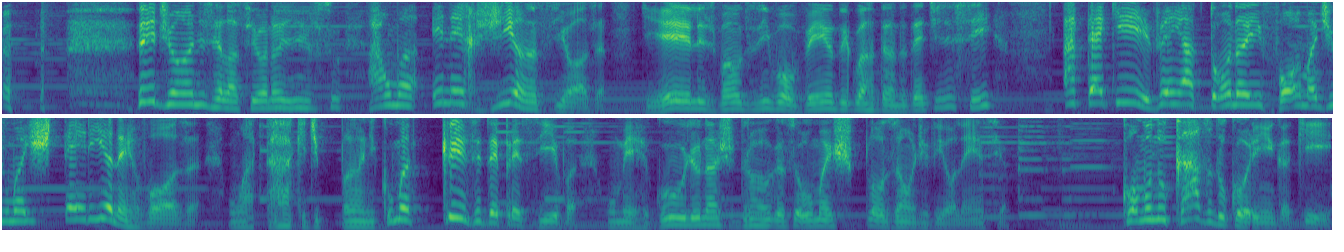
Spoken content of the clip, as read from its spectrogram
E Jones relaciona isso a uma energia ansiosa que eles vão desenvolvendo e guardando dentro de si até que vem à tona em forma de uma histeria nervosa, um ataque de pânico, uma crise depressiva, um mergulho nas drogas ou uma explosão de violência. Como no caso do Coringa, que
